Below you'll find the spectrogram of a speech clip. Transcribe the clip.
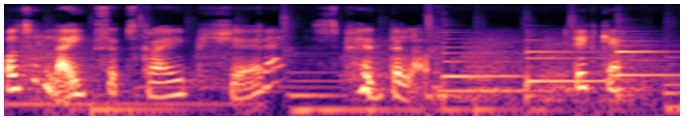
Also, like, subscribe, share, and spread the love. Take care.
